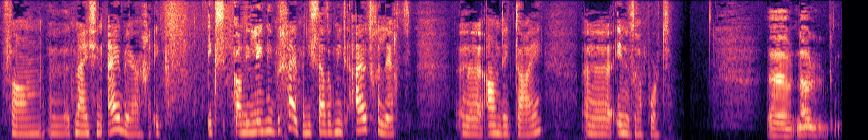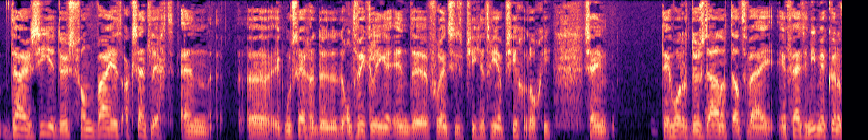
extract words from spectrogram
van uh, het meisje in Eibergen. Ik, ik kan die link niet begrijpen. Die staat ook niet uitgelegd aan detail in het rapport. nou, daar zie je dus van waar je het accent legt. En uh, ik moet zeggen, de, de, ontwikkelingen in de forensische psychiatrie en psychologie zijn tegenwoordig dusdanig dat wij in feite niet meer kunnen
